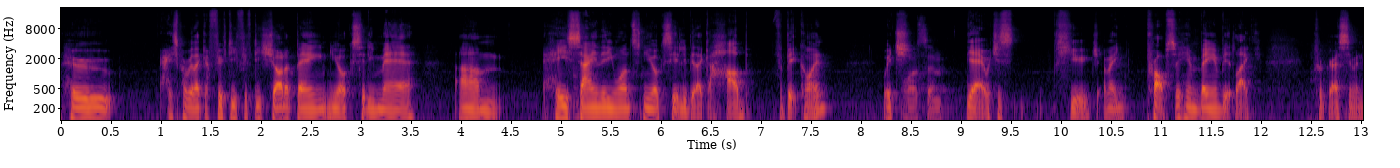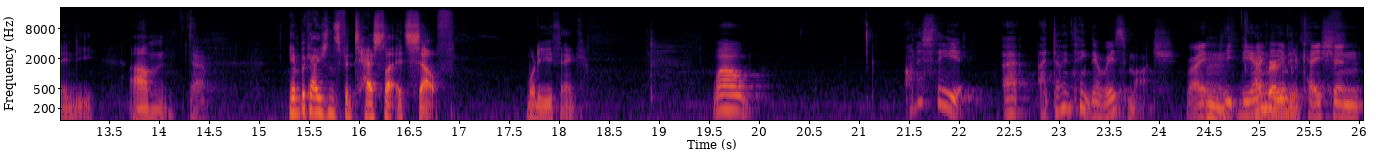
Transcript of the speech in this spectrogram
who he's probably like a 50-50 shot at being new york city mayor um he's saying that he wants new york city to be like a hub for bitcoin which Awesome. yeah which is huge. I mean props for him being a bit like progressive and indie. Um Yeah. implications for tesla itself. What do you think? Well, honestly, uh, I don't think there is much, right? Mm, the the only implication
